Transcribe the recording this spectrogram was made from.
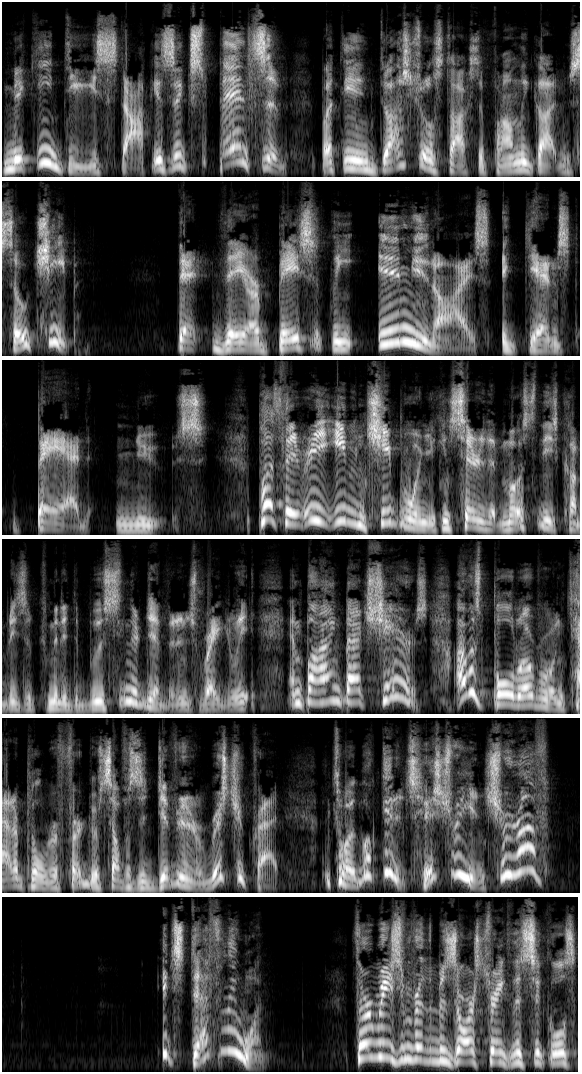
Mickey D's stock is expensive, but the industrial stocks have finally gotten so cheap that they are basically immunized against bad news. Plus, they're even cheaper when you consider that most of these companies have committed to boosting their dividends regularly and buying back shares. I was bowled over when Caterpillar referred to itself as a dividend aristocrat. And so I looked at its history, and sure enough, it's definitely one. Third reason for the bizarre strength of the cycles,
